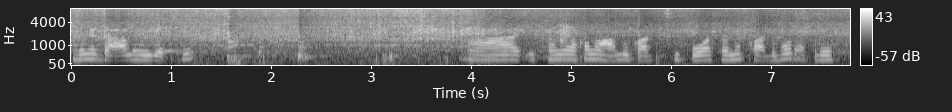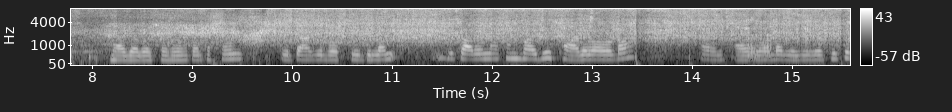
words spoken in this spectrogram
এখানে ডাল হয়ে গেছে। আর এখানে এখনও আলু কাটছি কোয়াশ আলু কাটবো, তারপরে ভাজা বসাবো কতক্ষণ এটা আগে বসিয়ে দিলাম। কারণ এখন বাজে সাড়ে বারোটা। আর সাড়ে বারোটা বেজে গেছে তো,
